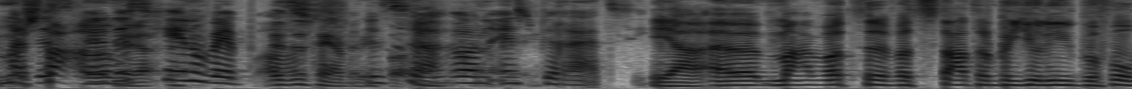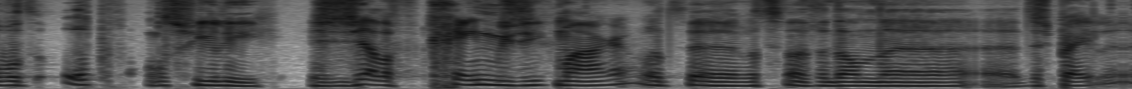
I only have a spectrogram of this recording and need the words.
maar het is, geen. Het is geen Het is gewoon inspiratie. Ja, uh, maar wat, uh, wat staat er bij jullie bijvoorbeeld op als jullie zelf geen muziek maken? Wat, uh, wat staat er dan te spelen?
